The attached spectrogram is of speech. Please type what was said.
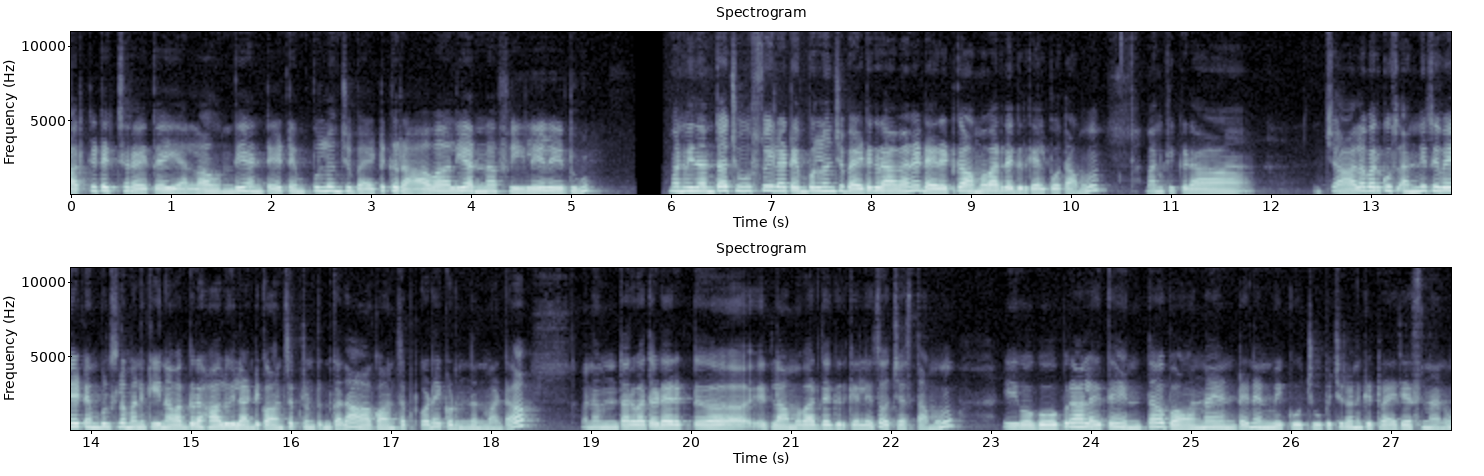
ఆర్కిటెక్చర్ అయితే ఎలా ఉంది అంటే టెంపుల్ నుంచి బయటకు రావాలి అన్న ఫీలే లేదు. మనం ఇదంతా చూస్తూ ఇలా టెంపుల్ నుంచి బయటకు రాగానే డైరెక్ట్గా అమ్మవారి దగ్గరికి వెళ్ళిపోతాము. మనకి ఇక్కడ చాలా వరకు అన్ని శివయ్య టెంపుల్స్లో మనకి నవగ్రహాలు ఇలాంటి కాన్సెప్ట్ ఉంటుంది కదా ఆ కాన్సెప్ట్ కూడా ఇక్కడ ఉందన్నమాట. మనం తర్వాత డైరెక్ట్ ఇట్లా అమ్మవారి దగ్గరికి వెళ్ళేసి వచ్చేస్తాము. ఇగో గోపురాలు అయితే ఎంత బాగున్నాయంటే నేను మీకు చూపించడానికి ట్రై చేస్తున్నాను.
